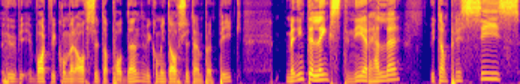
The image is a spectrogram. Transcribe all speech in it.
hur vi, vart vi kommer avsluta podden, vi kommer inte avsluta den på en peak. Men inte längst ner heller, utan precis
